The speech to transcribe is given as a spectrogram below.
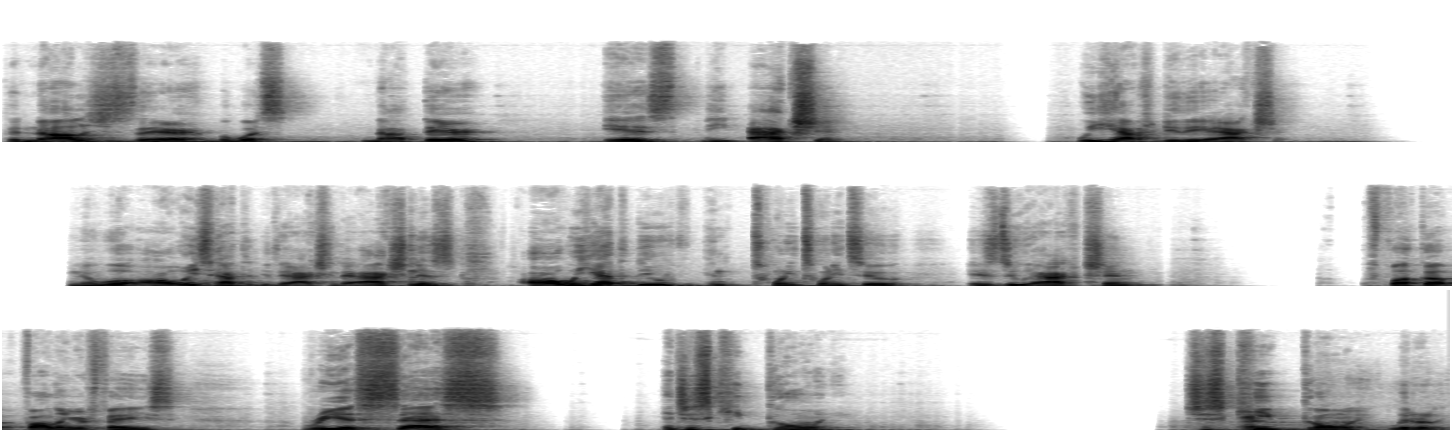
the knowledge is there, but what's not there is the action. We have to do the action. You know, we'll always have to do the action. The action is all we have to do in 2022 is do action, fuck up, fall on your face, reassess, and just keep going. Just keep going, literally.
